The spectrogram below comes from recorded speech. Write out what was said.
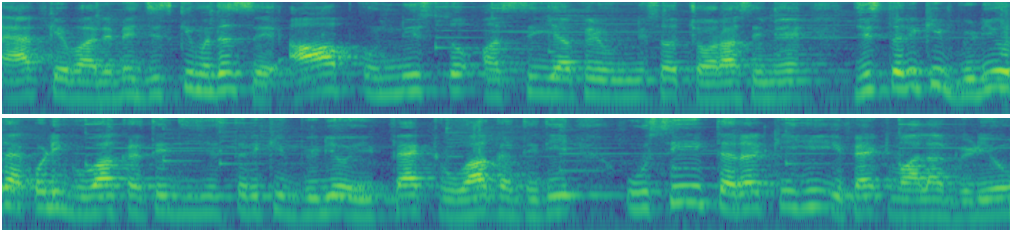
ऐप के बारे में, जिसकी मदद से आप 1980 या फिर उन्नीस सौ चौरासी में जिस तरह की वीडियो रिकॉर्डिंग हुआ करती थी, जिस तरह की वीडियो इफ़ेक्ट हुआ करती थी, उसी तरह की ही इफ़ेक्ट वाला वीडियो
